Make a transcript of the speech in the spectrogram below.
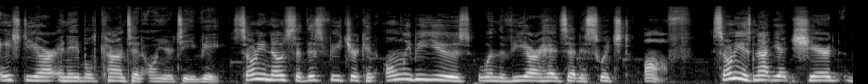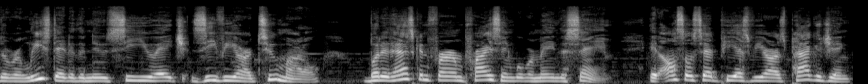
HDR-enabled content on your TV. Sony notes that this feature can only be used when the VR headset is switched off. Sony has not yet shared the release date of the new CUH ZVR2 model, but it has confirmed pricing will remain the same. It also said PSVR's packaging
